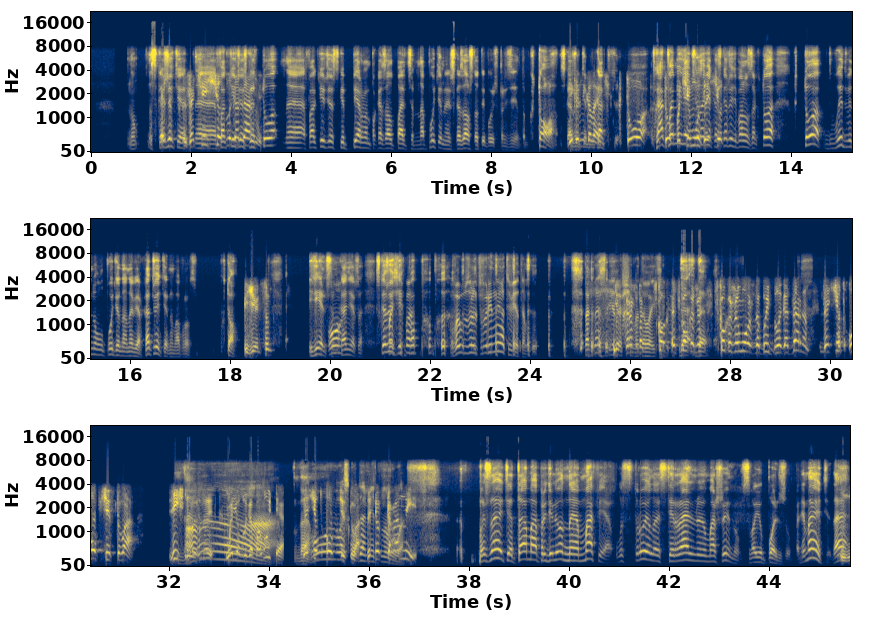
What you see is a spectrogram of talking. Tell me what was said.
Ну, скажите, э, фактически кто э, фактически первым показал пальцем на Путина и сказал, что ты будешь президентом? Кто? Скажите, Игорь Николаевич, как, кто? Как кто, фамилия человека? Счет... Скажите, пожалуйста, кто, кто выдвинул Путина наверх? Ответьте на вопрос. Кто? Ельцин. Ельцин, О, конечно. Скажите, по... вы удовлетворены ответом? Тогда следующего давайте. Сколько, сколько, да, же, да. сколько же можно быть благодарным за счет общества? Лично да. мое благополучие Да. За счет общества, за счет страны. Вы знаете, там определенная мафия устроила стиральную машину в свою пользу. Понимаете, да?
